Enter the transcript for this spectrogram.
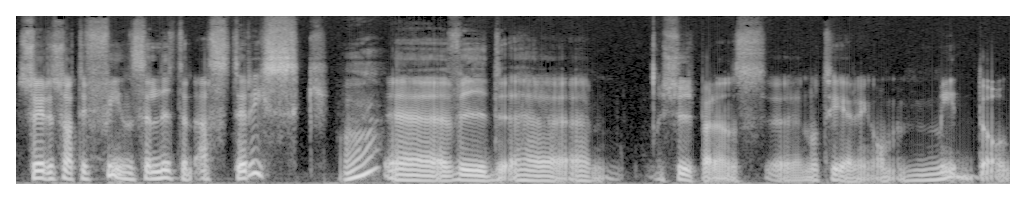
Så är det så att det finns en liten asterisk eh, vid eh, kyparens eh, notering om middag.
